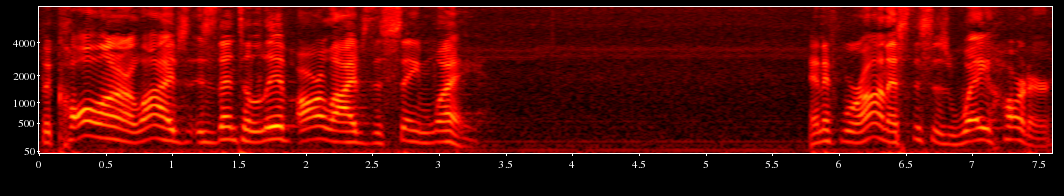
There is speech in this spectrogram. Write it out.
The call on our lives is then to live our lives the same way. And if we're honest, this is way harder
